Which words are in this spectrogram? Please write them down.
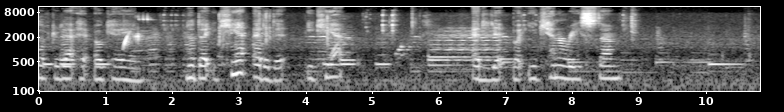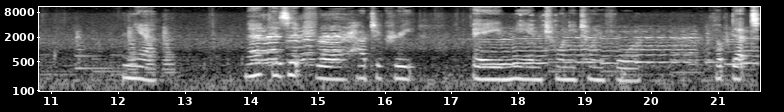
So after that, hit OK, and note that you can't edit it. You can't edit it, but you can erase them. Yeah that is it for how to create a Mii in 2024 hope that's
